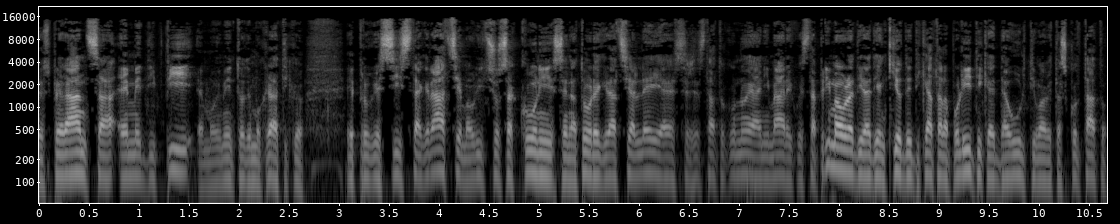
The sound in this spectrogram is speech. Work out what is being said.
eh, Speranza, MDP, eh, Movimento Democratico e Progressista, grazie. Maurizio Sacconi, senatore, grazie a lei a essere stato con noi a animare questa prima ora di Radio Anch'io dedicata alla politica e da ultimo avete ascoltato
